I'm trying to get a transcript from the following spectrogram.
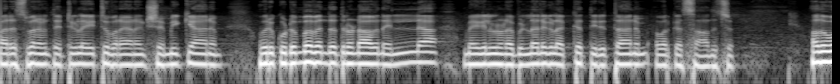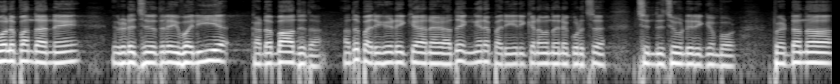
പരസ്പരം തെറ്റുകൾ ഏറ്റുപറയാനും ക്ഷമിക്കാനും ഒരു കുടുംബ ബന്ധത്തിലുണ്ടാകുന്ന എല്ലാ മേഖലയിലുള്ള വിള്ളലുകളൊക്കെ തിരുത്താനും അവർക്ക് സാധിച്ചു. അതുപോലൊപ്പം തന്നെ ഇവരുടെ ജീവിതത്തിലെ വലിയ കടബാധ്യത അത് പരിഗണിക്കാനായി അതെങ്ങനെ പരിഹരിക്കണമെന്നതിനെക്കുറിച്ച് ചിന്തിച്ചുകൊണ്ടിരിക്കുമ്പോൾ പെട്ടെന്ന്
